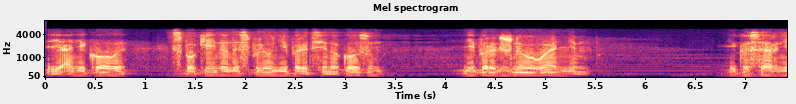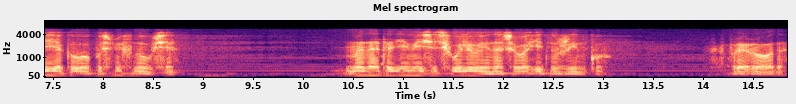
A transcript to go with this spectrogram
Я ніколи спокійно не сплю ні перед сінокосом, ні перед жнивуванням. І косар ніяково посміхнувся. Мене тоді місяць хвилює, наче вагітну жінку. Природа.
